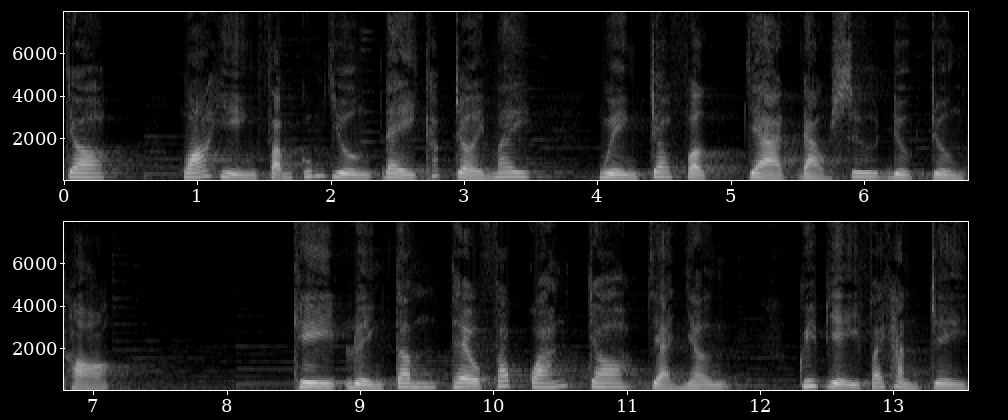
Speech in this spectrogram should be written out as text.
cho, hóa hiện phẩm cúng dường đầy khắp trời mây, nguyện cho Phật và đạo sư được trường thọ. Khi luyện tâm theo pháp quán cho và nhận, quý vị phải hành trì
